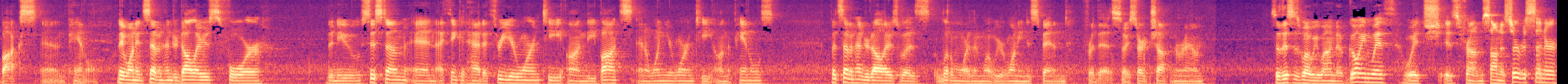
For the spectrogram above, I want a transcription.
box and panel. They wanted $700 for the new system, and I think it had a three year warranty on the box and a one year warranty on the panels. But $700 was a little more than what we were wanting to spend for this, so I started shopping around. So this is what we wound up going with, which is from Sauna Service Center,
